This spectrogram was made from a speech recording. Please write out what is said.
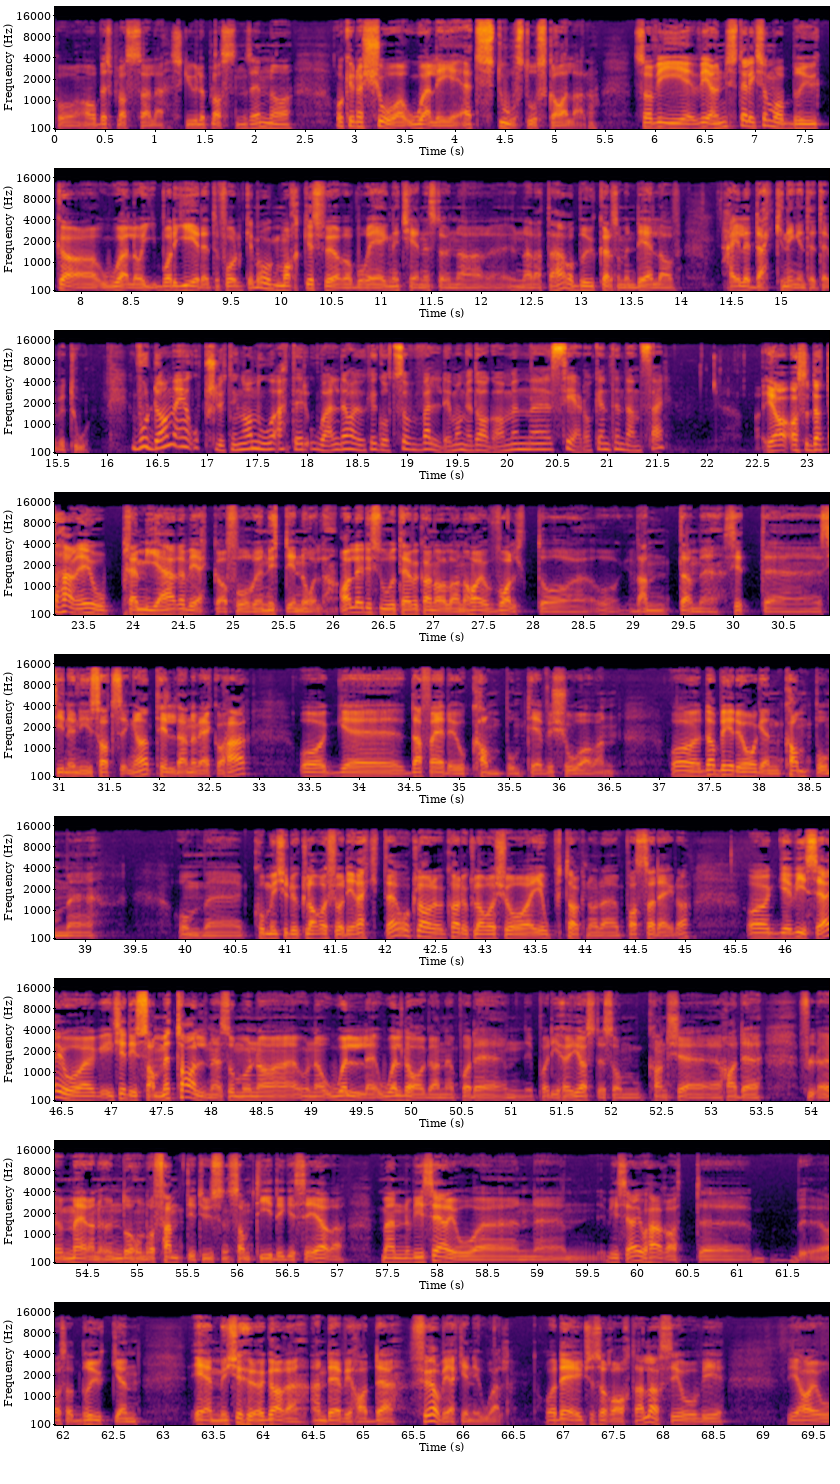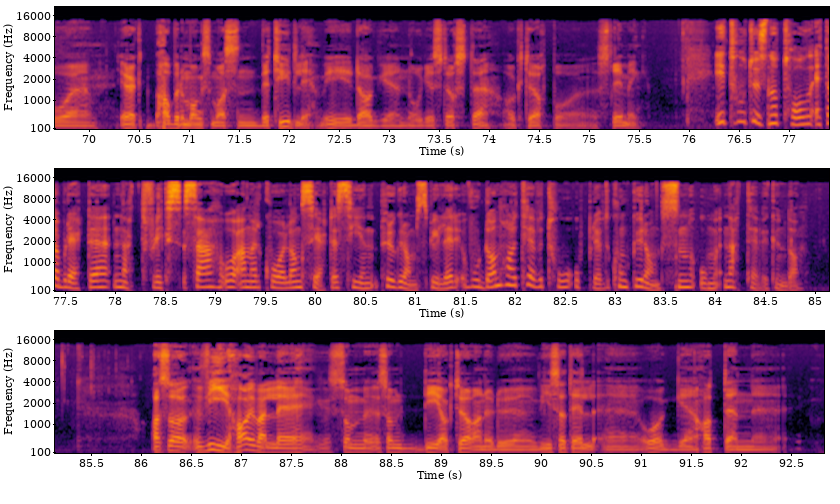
på arbeidsplass eller skoleplassen sin, og, og kunne se OL i et stor, stor skala. Da. Så vi, vi ønsket liksom å bruke OL og både gi det til folket, men òg markedsføre våre egne tjenester under, under, dette her, og bruke det som en del av hele dekningen til TV 2. Hvordan er oppslutninga nå etter OL? Det har jo ikke gått så veldig mange dager, men ser dere en tendens her? Ja, altså Dette her er jo premiereveka for nytt innhold. Alle de store TV-kanalene har jo valgt å, å vente med sitt, eh, sine nysatsinger til denne veka her. Og eh, Derfor er det jo kamp om TV-seeren. Og Da blir det òg en kamp om, eh, om hvor mye du klarer å se direkte, og klar, hva du klarer å se i opptak når det passer deg. da. Og Vi ser jo ikke de samme tallene som under, under OL-dagene på, på, de høyeste, som kanskje hadde mer enn 100 150 000 samtidige seere. Men vi ser jo, en, vi ser jo her at, altså at, bruken er mye høyere enn det vi hadde før vi gikk inn i OL. Og det er jo ikke så rart heller, siden vi, vi har jo økt abonnementsmassen betydelig. Vi er i dag Norges største aktør på streaming. I 2012 etablerte Netflix seg, og NRK lanserte sin programspiller. Hvordan har TV 2 opplevd konkurransen om nett-TV-kundene? Altså, Vi har jo vel, som, som de aktørene du viser til, òg hatt en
